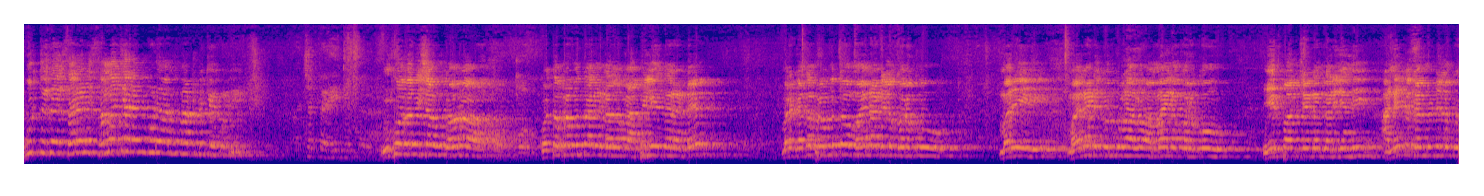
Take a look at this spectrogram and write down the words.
పూర్తిగా సరైన సమాచారాన్ని కూడా అందుబాటులో చెప్తారు? ఇంకొక విషయం గౌరవ కొత్త ప్రభుత్వానికి నా ఒక అప్పీల్ ఏంటంటే మరి గత ప్రభుత్వం మైనార్టీల కొరకు మరి మైనార్టీ గురుకులాలు అమ్మాయిల కొరకు ఏర్పాటు చేయడం జరిగింది. అనేక కమ్యూనిటీలకు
